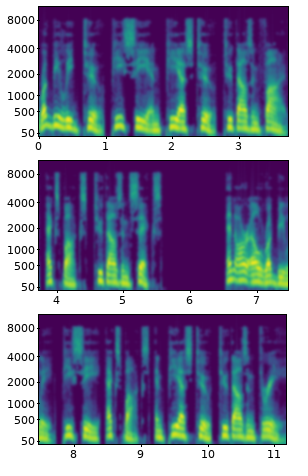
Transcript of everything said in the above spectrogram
Rugby League 2 PC and PS2 2005 Xbox 2006 NRL Rugby League PC Xbox and PS2 2003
